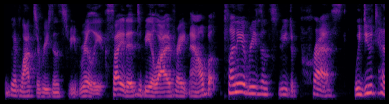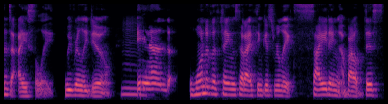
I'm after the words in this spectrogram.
we have lots of reasons to be really excited to be alive right now, but plenty of reasons to be depressed. We do tend to isolate. We really do. Mm. And one of the things that I think is really exciting about this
